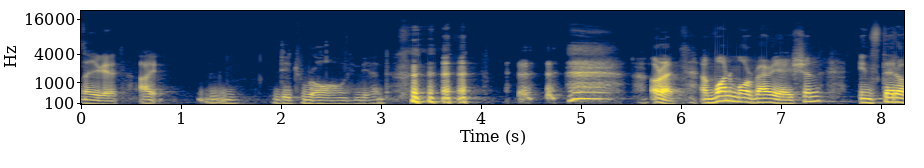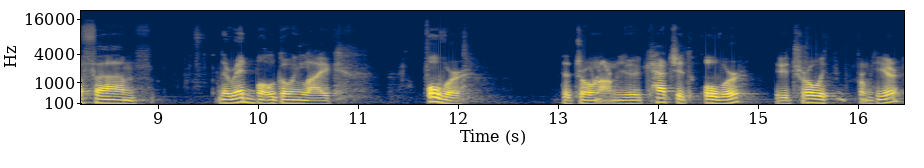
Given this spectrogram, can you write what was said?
now you get it. I did wrong in the end. All right, and one more variation. Instead of um, the red ball going like over the drone arm, you catch it over, you throw it from here,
